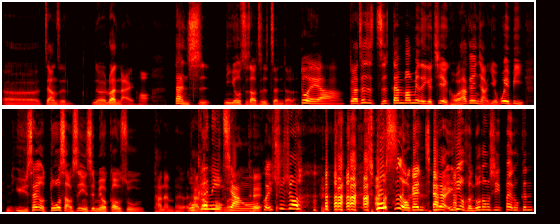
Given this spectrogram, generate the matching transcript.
呃这样子呃乱来哈、哦。但是你又知道这是真的了。对啊，对啊，这是只是单方面的一个借口。他跟你讲也未必。雨山有多少事情是没有告诉她男朋友？我跟你讲，我回去就 出事。我跟你讲，对啊，一定有很多东西。拜托，跟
